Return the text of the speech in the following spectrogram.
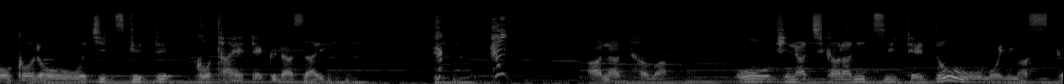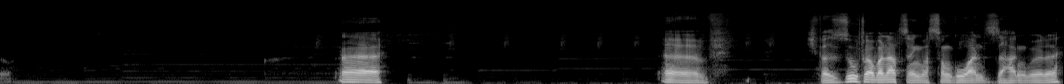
心を落ち着けて答えてくださいあなたは大きな力についてどう思いますか Äh, äh, ich versuche darüber nachzudenken, was Son Gohan sagen würde.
